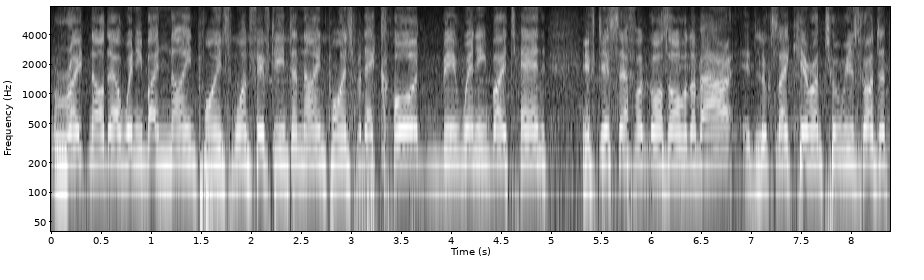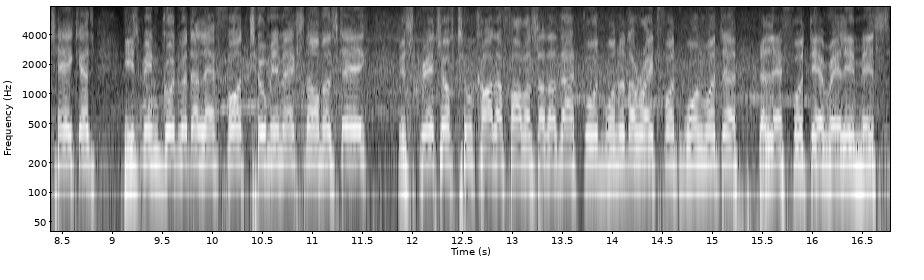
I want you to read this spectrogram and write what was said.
Right now, they're winning by nine points, 115 to nine points, but they could be winning by 10 if this effort goes over the bar. It looks like Kieran Toomey is going to take it. He's been good with the left foot. Toomey makes no mistake. It's great to have two corner forwards that are that good. One with the right foot, one with the, the left foot. They really miss.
